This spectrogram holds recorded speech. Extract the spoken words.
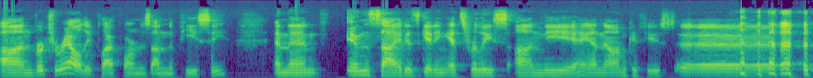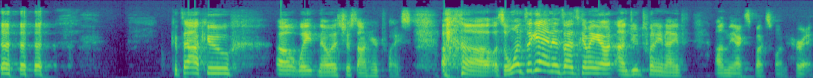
on virtual reality platforms on the PC, and then Inside is getting its release on the. Hang on, now I'm confused. Uh, Kotaku. Oh wait, no, it's just on here twice. Uh, so once again, Inside's coming out on June 29th on the Xbox One. Hooray!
